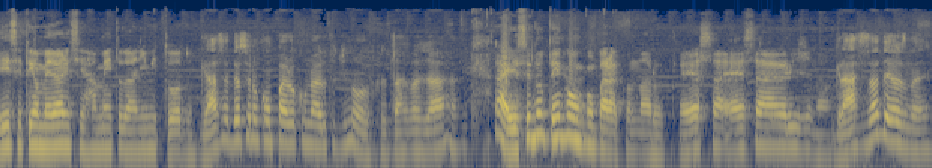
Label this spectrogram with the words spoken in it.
Esse tem o melhor encerramento do anime todo. Graças a Deus você não comparou com o Naruto de novo, que eu tava já. Ah, esse não tem como comparar com o Naruto. Essa, essa é a original. Graças a Deus, né?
